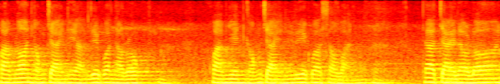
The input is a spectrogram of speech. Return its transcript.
ความร้อนของใจเนี่ยเรียกว่านรก ความเย็นของใจนี่เรียกว่าสวรรค์ ถ้าใจเราร้อน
